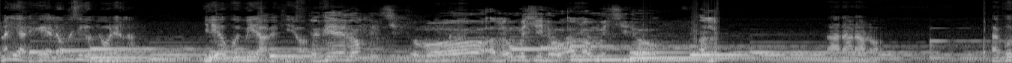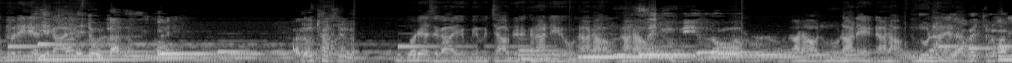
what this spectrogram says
ငါကြီးကတကယ်အလုံးမရှိလို့ပြောတယ်လား ဒီလေးကိုကိုမေးတာပဲဖြစ်တော့တကယ်လုံးမရှိလို့ဘောအလုံးမရှိလို့အလုံးမရှိလို့အလုံးဒါနားတော့အခုပြောလိုက်တဲ့စကားတွေလေးတို့လာတော့ကောင်းအလုံးထွက်ရှင်လို့ပြောတဲ့စကားတွေကိုမင်းမကြောက်နဲ့ခဏနေကိုနားထောင်နားထောင်စိတ်လူပြီးအလုံးနားထောင်လူလိုနားလဲနားထောင်လူလိုနားလဲဒါနားပဲထောင်ကျွန်တော်က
